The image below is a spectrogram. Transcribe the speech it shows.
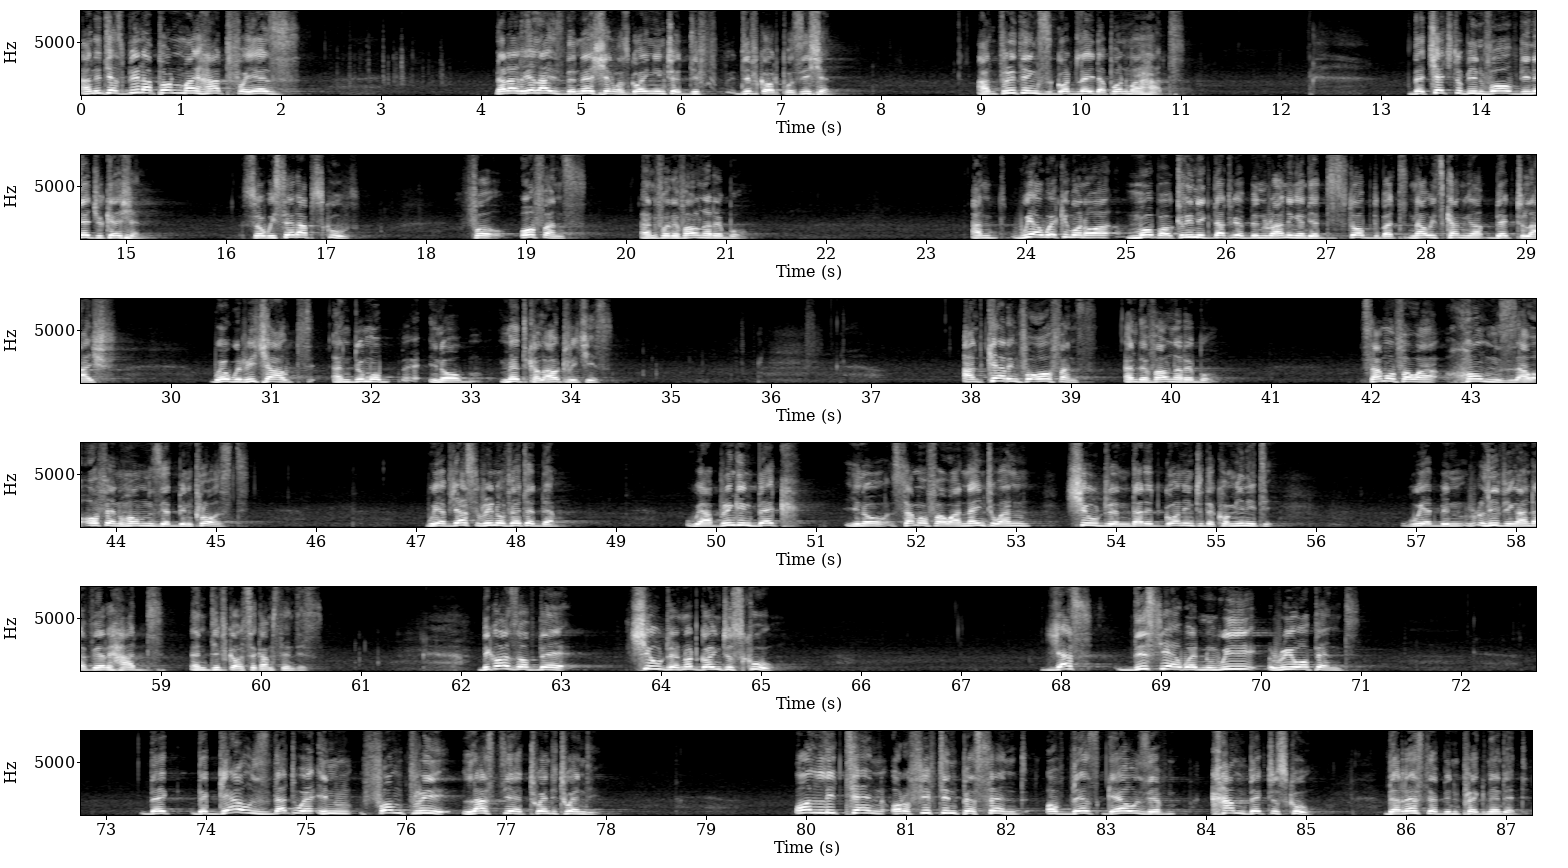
And it has been upon my heart for years that I realized the nation was going into a dif- difficult position. And three things God laid upon my heart the church to be involved in education. So we set up schools for orphans and for the vulnerable. And we are working on our mobile clinic that we have been running and it stopped, but now it's coming up back to life where we reach out and do more, you know, medical outreaches. And caring for orphans and the vulnerable. Some of our homes, our orphan homes, had been closed. We have just renovated them. We are bringing back, you know, some of our 91 children that had gone into the community. We had been living under very hard and difficult circumstances. Because of the children not going to school, just this year when we reopened, the, the girls that were in Form 3 last year, 2020, only 10 or 15% of these girls have come back to school. The rest have been pregnant.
